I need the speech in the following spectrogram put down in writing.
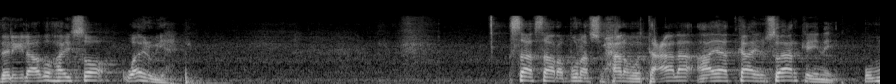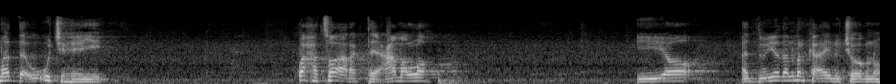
daliilaad hayso waa inuu yahay. Saasaa rabbuna subxaanahu watacaala aayaadka aynu soo arkaynay ummadda uu u jaheeyey. Waxaad soo aragtay camallo. Iyo adduunyadan marka aynu joogno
